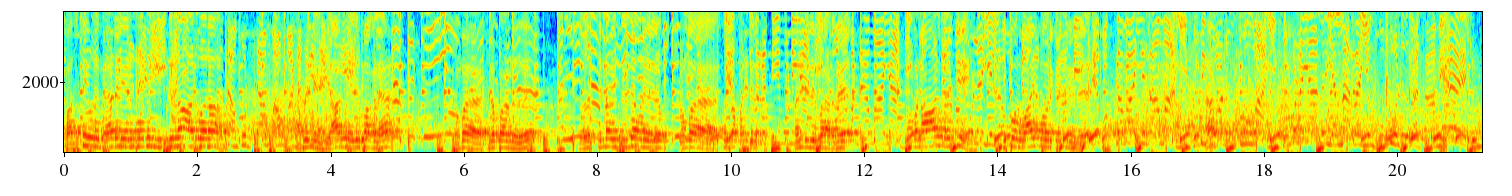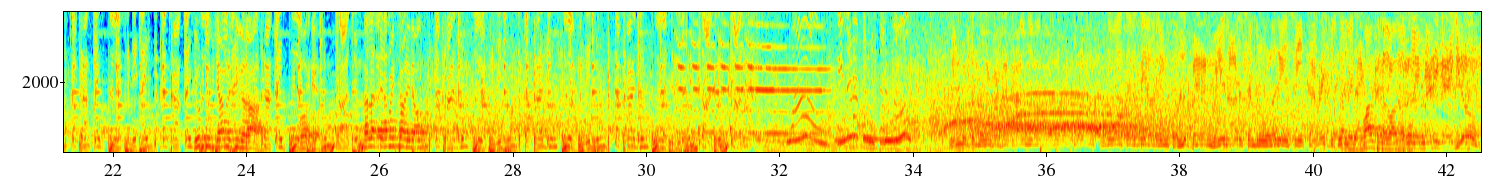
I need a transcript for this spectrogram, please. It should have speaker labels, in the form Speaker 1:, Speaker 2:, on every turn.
Speaker 1: First இவர் மேடை ஏறும்போது இப்படிலாம் ஆடுவாரா? அப்படின்னு யாருமே எதிர்பார்க்கல. ரொம்ப சிறப்பாக இருந்தது. சின்ன வயசுலேருந்து அவர் ரொம்ப சூப்பராக பண்ணிட்டு பண்ணிட்டு இருப்பாரு ரொம்ப நாள் கழிச்சு இப்போ ஒரு வாய்ப்பு அவர் கிடைச்சிருக்கு. யூடியூப் சேனல் வச்சுக்கிறா? ஓகே. நல்ல திறமைசாலி தான்.
Speaker 2: வாவ் என்னடா தம்பி சத்தம்?
Speaker 3: பின்பற்றும் புகழ்பெற்ற கலைஞர் புதுவை கருப்பி அவர்களின் கொள்ளுப்பேரன் வெளிநாடு சென்று உலக இசையை கரைத்து
Speaker 1: வாழ்த்துக்கள், வாழ்த்துக்கள்.
Speaker 3: மேடை கழிக்கிறோம்.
